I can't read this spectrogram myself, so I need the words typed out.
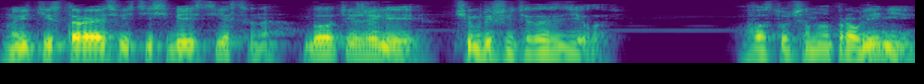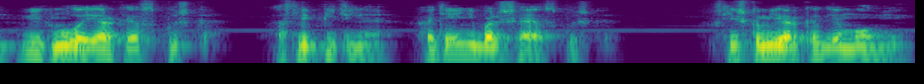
Но идти, стараясь вести себя естественно, было тяжелее, чем решить это сделать. В восточном направлении мелькнула яркая вспышка. Ослепительная, хотя и небольшая вспышка. Слишком яркая для молнии.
